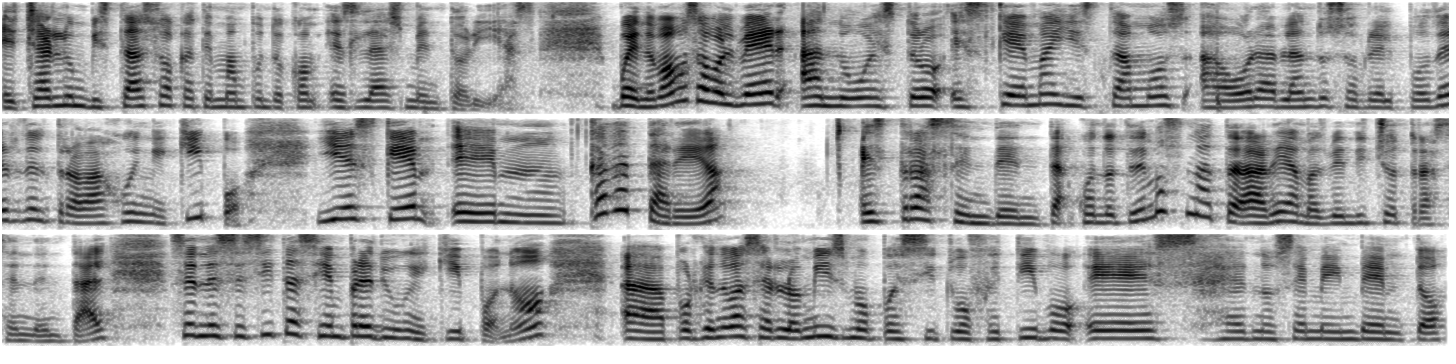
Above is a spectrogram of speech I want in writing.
echarle un vistazo a cateman.com slash mentorías. Bueno, vamos a volver a nuestro esquema y estamos ahora hablando sobre el poder del trabajo en equipo. Y es que em, cada tarea es trascendental. Cuando tenemos una tarea, más bien dicho, trascendental, se necesita siempre de un equipo, ¿no? Ah, porque no va a ser lo mismo, pues si tu objetivo es, eh, no sé, me invento,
